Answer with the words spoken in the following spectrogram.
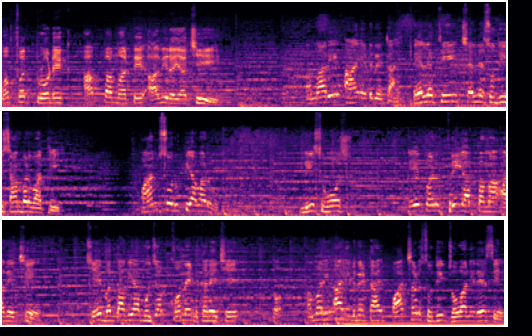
મફત પ્રોડક્ટ આપવા માટે આવી રહ્યા છીએ. અમારી આ એડવર્ટાઇઝ પહેલેથી છેલ્લે સુધી સાંભળવાથી પાંચસો રૂપિયા વાળું ડિશવોશ એ પણ ફ્રી આપવામાં આવે છે. જે બતાવ્યા મુજબ કોમેન્ટ કરે છે, તો અમારી આ એડવર્ટાઇઝ પાછળ સુધી જોવાની રહેશે.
